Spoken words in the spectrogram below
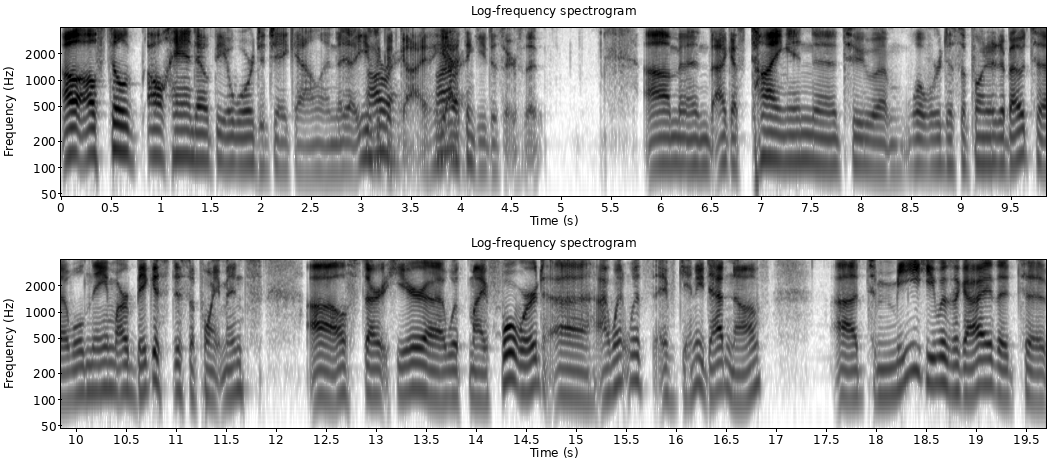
I'll, I'll still I'll hand out the award to Jake Allen. he's All a right. good guy. He, I think he deserves it. Um, and I guess tying in uh, to um, what we're disappointed about, uh, we'll name our biggest disappointments. Uh, I'll start here uh, with my forward. Uh, I went with Evgeny Dadonov. Uh, to me, he was a guy that uh,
